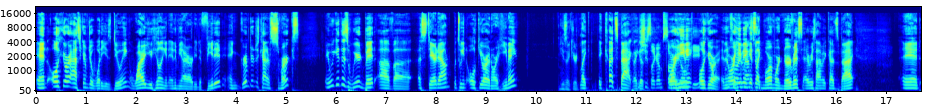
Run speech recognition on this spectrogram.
and Ulquiorra asks Grimmjow what he is doing. Why are you healing an enemy I already defeated? And Grimmjow just kind of smirks, and we get this weird bit of uh, a stare down between Ulquiorra and Orihime. He's like, "You're Like it cuts back, like She's like, "I'm sorry, Orihime, Ulki." Ulquiorra, and then I'm sorry, Orihime gets master. like more and more nervous every time it cuts back. And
